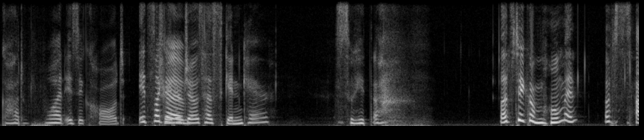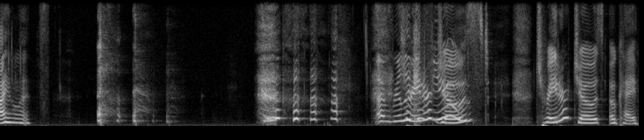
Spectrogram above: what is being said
God, what is it called? It's like Trader a Joe's has skincare. Suhita. Let's take a moment of silence. I'm really Trader confused. Joe's. Trader Joe's. Okay.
